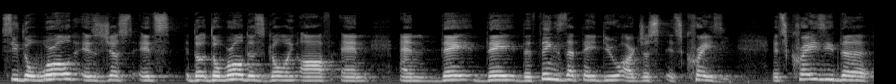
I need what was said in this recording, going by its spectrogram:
See, the world is just, it's, the, the world is going off and, and they they the things that they do are just it's crazy it's crazy the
